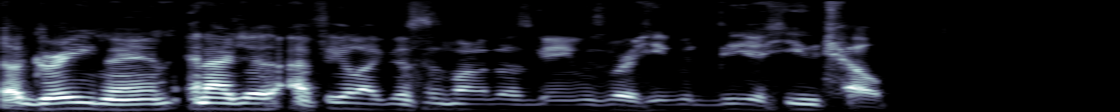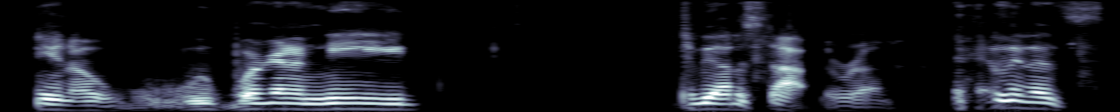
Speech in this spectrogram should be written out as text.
Agreed, man. And I just I feel like this is one of those games where he would be a huge help. You know, we're gonna need to be able to stop the run. I mean, it's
